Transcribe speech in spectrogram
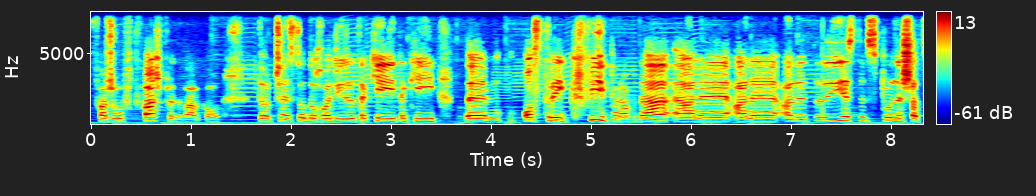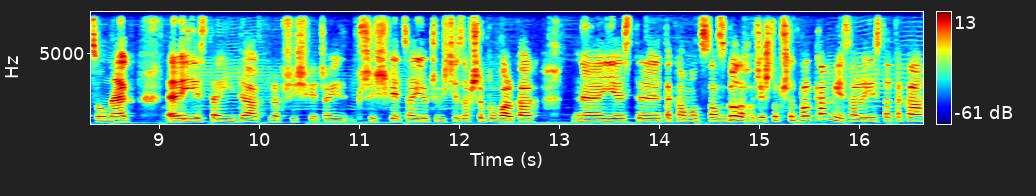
twarzą w twarz przed walką, to często dochodzi do takiej, takiej em, ostrej krwi, prawda, ale, ale, ale jest ten wspólny szacunek, e, jest ta idea, która przyświeca, przyświeca i oczywiście zawsze po walkach e, jest e, taka mocna zgoda, chociaż to przed walkami jest, ale jest ta taka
